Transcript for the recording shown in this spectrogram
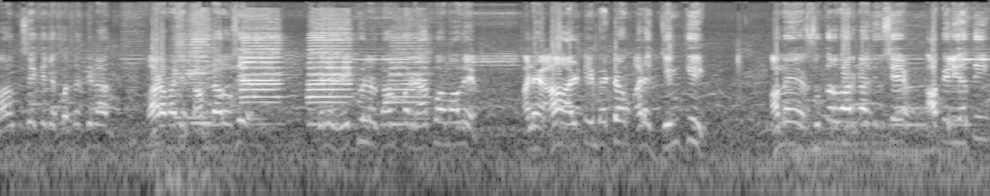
માંગ છે કે જે પદ્ધતિના વાળામાં જે કામદારો છે, તેને રેગ્યુલર કામ પર રાખવામાં આવે. અને આ અલ્ટિમેટમ અને ચીમકી અમે શુક્રવારના દિવસે આપેલી હતી.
